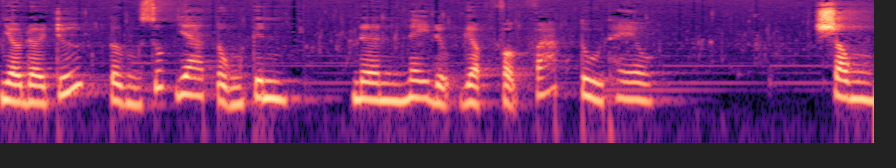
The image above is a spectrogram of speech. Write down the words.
nhờ đời trước từng xuất gia tụng kinh, nên nay được gặp Phật Pháp tu theo Song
